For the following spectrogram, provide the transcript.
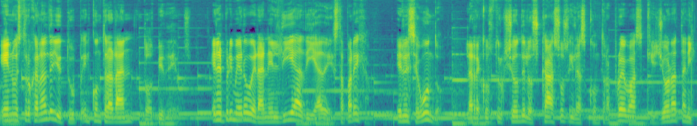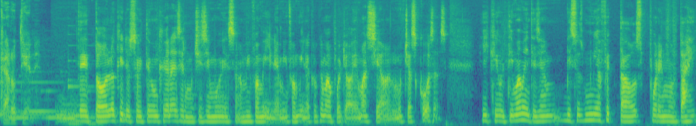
En nuestro canal de YouTube encontrarán dos videos. En el primero verán el día a día de esta pareja. En el segundo, la reconstrucción de los casos y las contrapruebas que Jonathan y Caro tienen. De todo lo que yo soy, tengo que agradecer muchísimo eso a mi familia. Mi familia creo que me ha apoyado demasiado en muchas cosas y que últimamente se han visto muy afectados por el montaje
